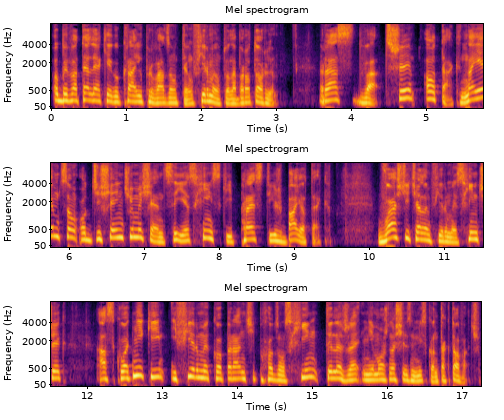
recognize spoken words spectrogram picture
obywatele jakiego kraju prowadzą tę firmę, to laboratorium. Raz, dwa, trzy. O tak, najemcą od 10 miesięcy jest chiński Prestige Biotech. Właścicielem firmy jest Chińczyk, a składniki i firmy kooperanci pochodzą z Chin, tyle że nie można się z nimi skontaktować.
